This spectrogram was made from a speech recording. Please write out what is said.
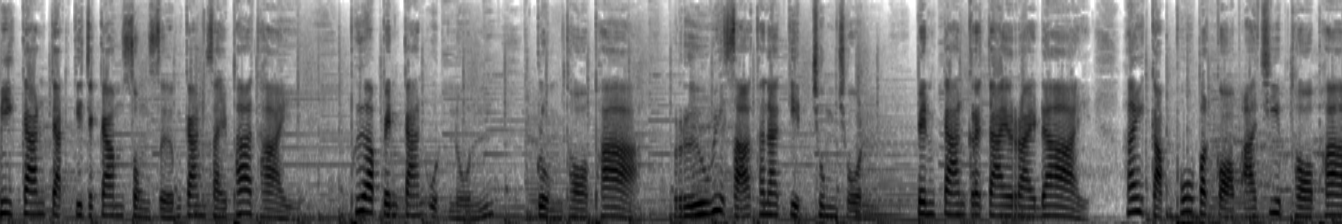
มีการจัดกิจกรรมส่งเสริมการใส่ผ้าไทย เพื่อเป็นการอุดหนุน กลุ่มทอผ้า หรือวิสาธนกิจชุมชน เป็นการกระจายรายได้ ให้กับผู้ประกอบอาชีพทอผ้า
